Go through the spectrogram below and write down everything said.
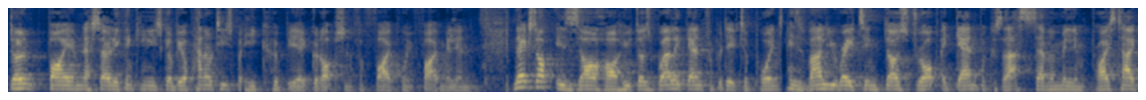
don't buy him necessarily thinking he's going to be on penalties, but he could be a good option for 5.5 million. Next up is Zaha, who does well again for predicted points. His value rating does drop again because of that 7 million price tag.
